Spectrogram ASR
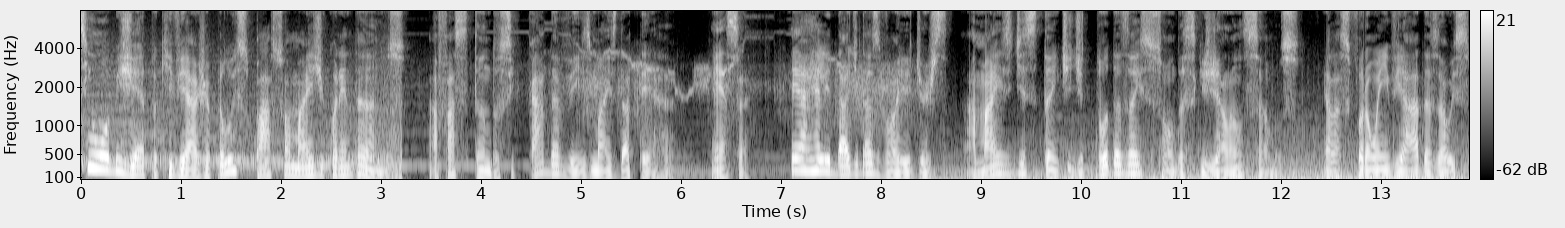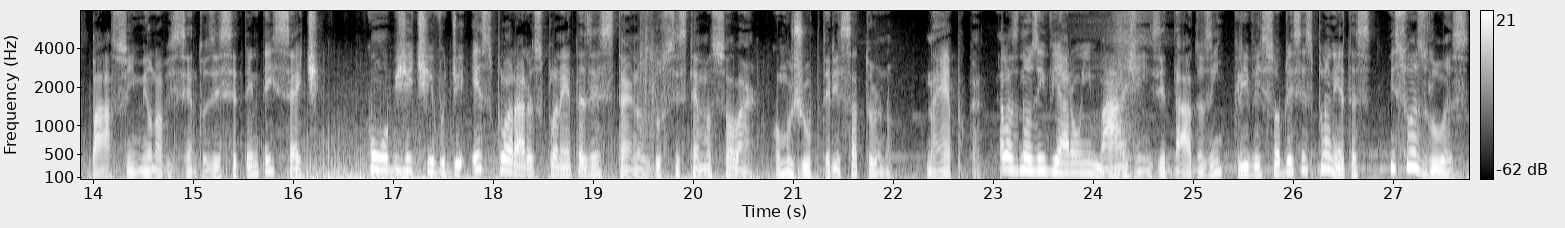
Pense em um objeto que viaja pelo espaço há mais de 40 anos, afastando-se cada vez mais da Terra. Essa é a realidade das Voyagers, a mais distante de todas as sondas que já lançamos. Elas foram enviadas ao espaço em 1977 com o objetivo de explorar os planetas externos do sistema solar, como Júpiter e Saturno. Na época, elas nos enviaram imagens e dados incríveis sobre esses planetas e suas luas,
